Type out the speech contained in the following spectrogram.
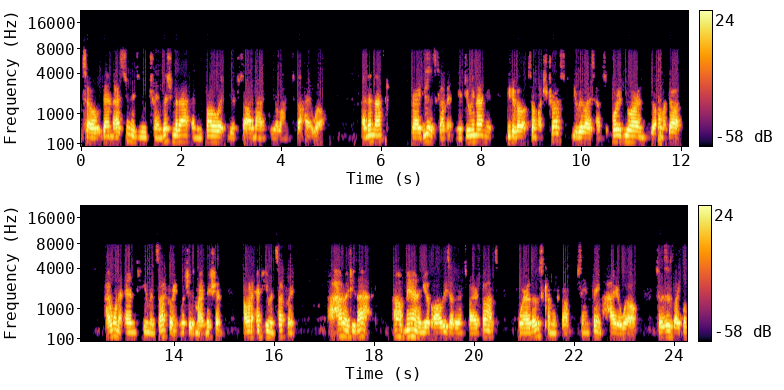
So then as soon as you transition to that and you follow it, you're just automatically aligned to the higher will. And then that's where ideas come in. You're doing that and you develop so much trust, you realize how supported you are, and you go, oh my God, I want to end human suffering, which is my mission. I want to end human suffering. How do I do that? Oh man, and you have all these other inspired thoughts. Where are those coming from? Same thing, higher will. So this is like when,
